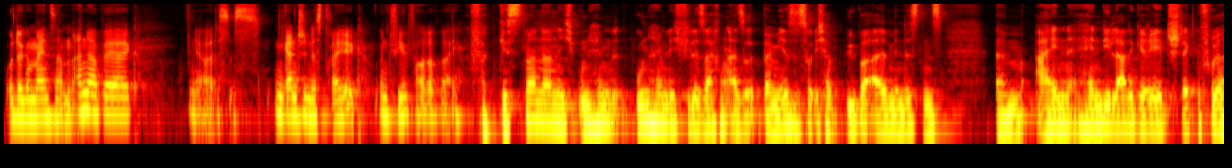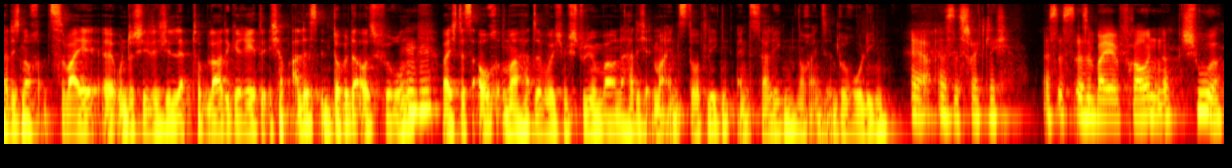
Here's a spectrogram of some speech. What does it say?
oder gemeinsam in Annaberg. Ja, das ist ein ganz schönes Dreieck und viel Fahrerei. Vergisst man da nicht unheim, unheimlich viele Sachen? Also bei mir ist es so, ich habe überall mindestens ähm, ein Handy-Ladegerät stecken. Früher hatte ich noch zwei äh, unterschiedliche Laptop-Ladegeräte. Ich habe alles in doppelter Ausführung, weil ich das auch immer hatte, wo ich im Studium war. Und da hatte ich immer eins dort liegen, eins da liegen, noch eins im Büro liegen. Ja, es ist schrecklich. Es ist also bei Frauen ne, Schuhe,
